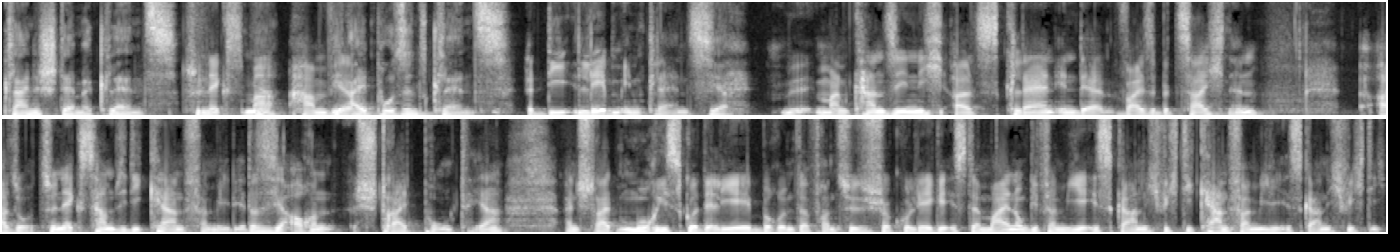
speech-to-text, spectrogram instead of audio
kleine Stämme, Clans. Zunächst mal ja? haben wir... Die IPO sind Clans. Die leben in Clans. Ja. Man kann sie nicht als Clan in der Weise bezeichnen, also zunächst haben Sie die Kernfamilie. Das ist ja auch ein Streitpunkt. Ja? Ein Streit. Maurice Godelier, berühmter französischer Kollege, ist der Meinung, die Familie ist gar nicht wichtig, die Kernfamilie ist gar nicht wichtig.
